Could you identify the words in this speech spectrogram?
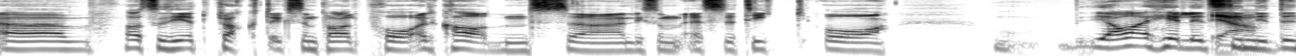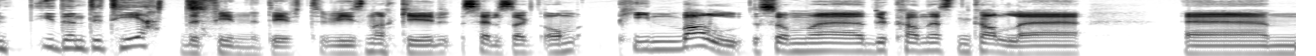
uh, hva skal jeg si, et prakteksemplar på Arkadens uh, liksom, estetikk og ja, hele sin ja. identitet. Definitivt. Vi snakker selvsagt om pinball, som eh, du kan nesten kalle um,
